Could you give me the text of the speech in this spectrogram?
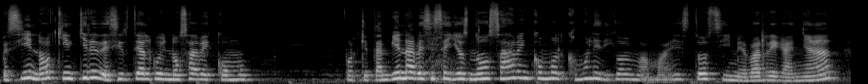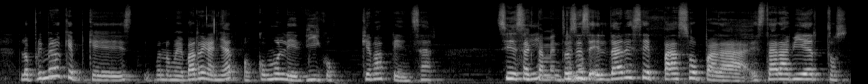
pues sí, ¿no? ¿Quién quiere decirte algo y no sabe cómo? Porque también a veces ellos no saben cómo, cómo le digo a mi mamá esto, si me va a regañar. Lo primero que, que es, bueno, me va a regañar o cómo le digo, qué va a pensar. Sí, ¿sí? exactamente. Entonces, ¿no? el dar ese paso para estar abiertos.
